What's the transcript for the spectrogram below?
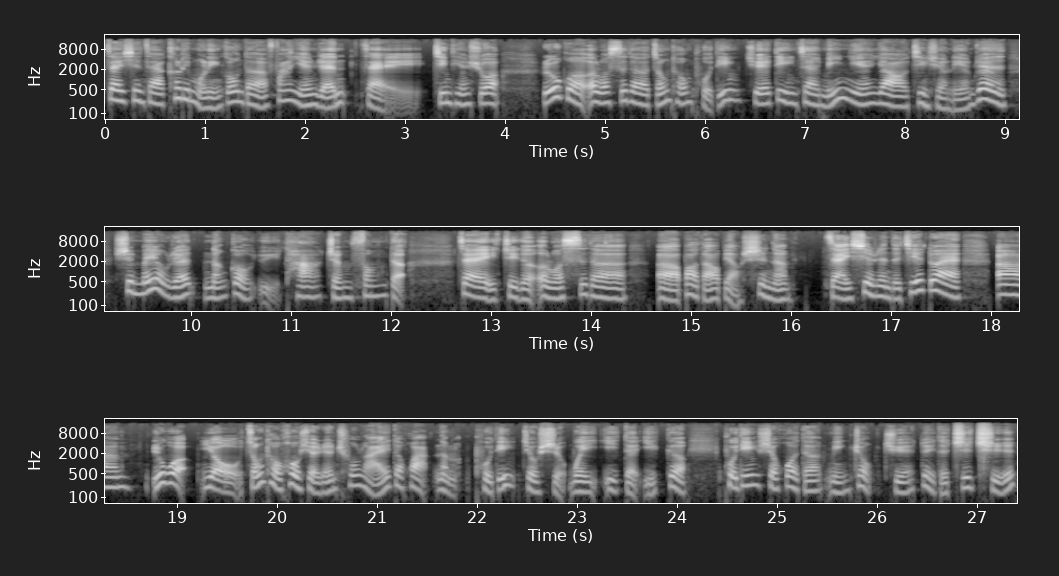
在现在克里姆林宫的发言人在今天说，如果俄罗斯的总统普丁决定在明年要竞选连任，是没有人能够与他争锋的。在这个俄罗斯的呃报道表示呢。在现任的阶段，嗯、如果有总统候选人出来的话，那么普丁就是唯一的一个。普丁是获得民众绝对的支持。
